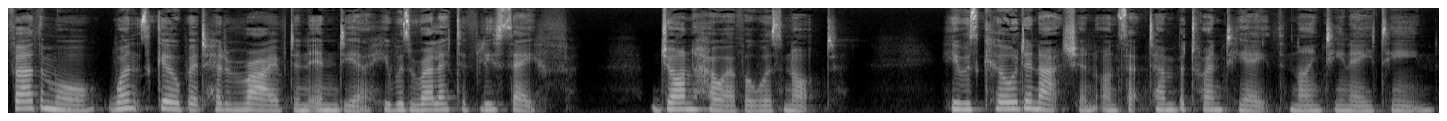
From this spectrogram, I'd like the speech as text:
Furthermore, once Gilbert had arrived in India, he was relatively safe. John, however, was not. He was killed in action on September 28, 1918,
